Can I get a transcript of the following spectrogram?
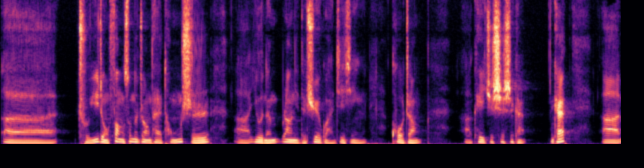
呃处于一种放松的状态，同时啊又能让你的血管进行扩张啊，可以去试试看，OK。啊，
